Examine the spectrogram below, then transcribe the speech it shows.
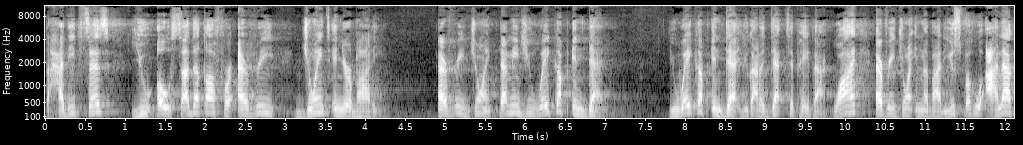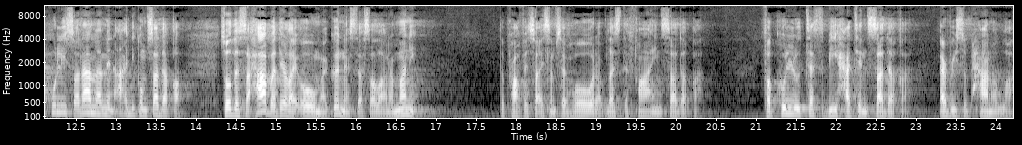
the hadith says you owe sadaqah for every joint in your body. Every joint. That means you wake up in debt. You wake up in debt. You got a debt to pay back. Why? Every joint in the body. يُسْبَهُ عَلَى كُلِّ صَلَامَ مِنْ أَحَدِكُمْ صَدَقَةً So the Sahaba, they're like, oh my goodness, that's a lot of money. The Prophet said, hold up, let's define sadaqah. فَكُلُّ تَسْبِيحَةٍ صَدَقَةٍ every subhanallah,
